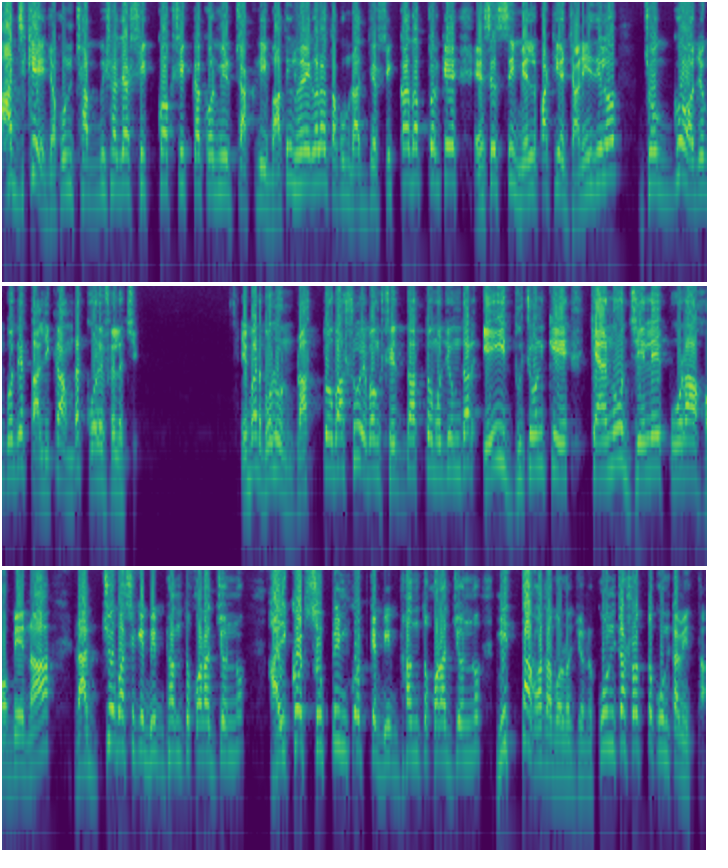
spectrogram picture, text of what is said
আজকে যখন ছাব্বিশ হাজার শিক্ষক, শিক্ষাকর্মীর চাকরি বাতিল হয়ে গেল, তখন রাজ্যের শিক্ষা দপ্তরকে এসএসসি মেল পাঠিয়ে জানিয়ে দিল, যোগ্য অযোগ্যদের তালিকা আমরা করে ফেলেছি। এবার বলুন ব্রাত্য বাসু এবং সিদ্ধার্থ মজুমদার এই দুজনকে কেন জেলে পোড়া হবে না? রাজ্যবাসীকে বিভ্রান্ত করার জন্য, হাইকোর্ট, সুপ্রিম কোর্টকে বিভ্রান্ত করার জন্য, মিথ্যা কথা বলার জন্য। কোনটা সত্য, কোনটা মিথ্যা?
